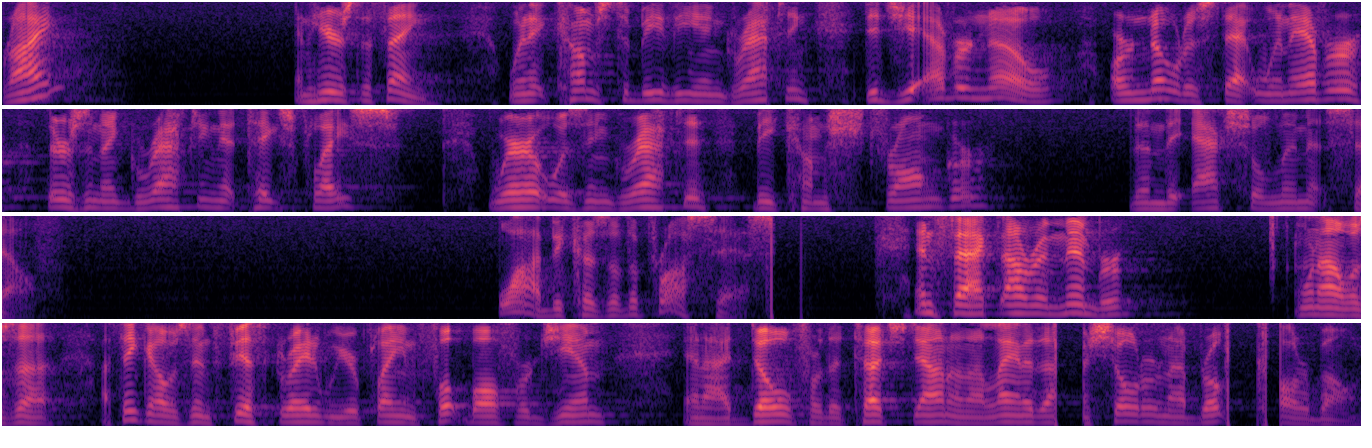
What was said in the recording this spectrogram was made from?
right? And here's the thing when it comes to be the engrafting, did you ever know or notice that whenever there's an engrafting that takes place, where it was engrafted becomes stronger than the actual limb itself? Why? Because of the process. In fact, I remember when I was, uh, I think I was in fifth grade, we were playing football for Jim, and I dove for the touchdown, and I landed on my shoulder, and I broke the collarbone.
